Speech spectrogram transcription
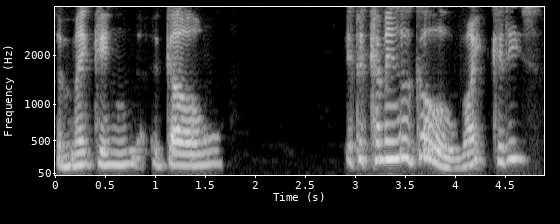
the making a goal. It's becoming a goal, right, kiddies?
